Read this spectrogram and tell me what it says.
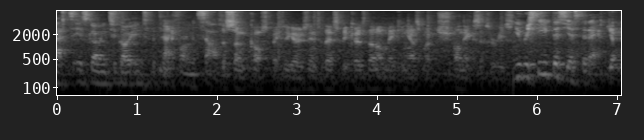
that is going to go into the platform itself. The sunk cost basically goes into this because they're not making as much on the accessories. You received this yesterday, Yep.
